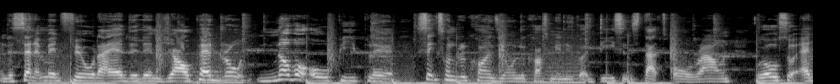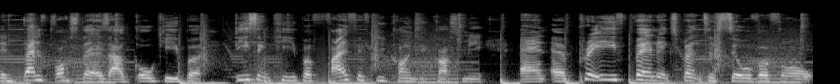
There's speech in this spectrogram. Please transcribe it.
In the centre midfield I added in João Pedro, another OP player, 600 coins he only cost me and he's got decent stats all round. We also added Ben Foster as our goalkeeper, decent keeper, 550 coins he cost me, and a pretty fairly expensive silver for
